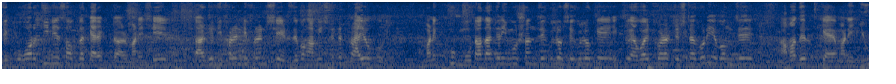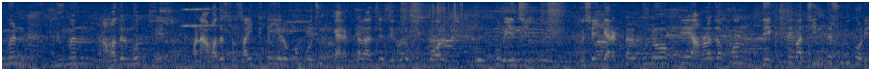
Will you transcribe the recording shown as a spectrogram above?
যে কোয়ার্কিনেস অফ দ্য ক্যারেক্টার মানে সে, তার যে ডিফারেন্ট ডিফারেন্ট শেডস এবং আমি সেটাকে ট্রাইও করি। মানে খুব মোটা দাগের ইমোশন যেগুলো, সেগুলোকে একটু অ্যাভয়েড করার চেষ্টা করি, এবং যে আমাদের মানে হিউম্যান হিউম্যান আমাদের মধ্যে মানে আমাদের সোসাইটিতেই এরকম প্রচুর ক্যারেক্টার আছে যেগুলো খুব পর, খুব এজি তো সেই ক্যারেক্টারগুলোকে আমরা যখন দেখতে বা চিনতে শুরু করি,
